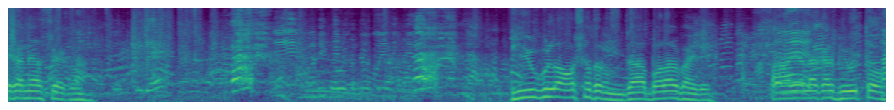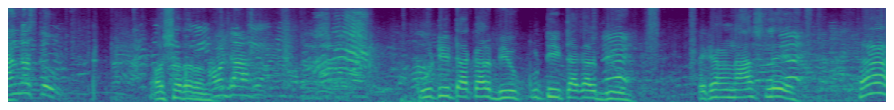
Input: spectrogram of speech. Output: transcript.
এখানে আছি এখন। ভিউগুলো অসাধারণ যা বলার বাইরে। পাহাড়ি এলাকার ভিউ তো অসাধারণ। কোটি টাকার ভিউ কোটি টাকার ভিউ। এখানে না আসলে হ্যাঁ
